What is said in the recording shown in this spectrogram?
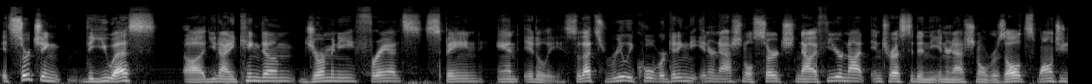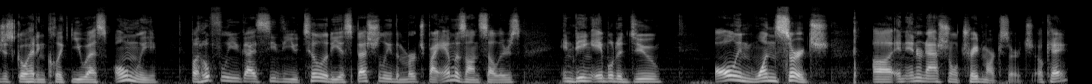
It's searching the U.S., uh, United Kingdom, Germany, France, Spain, and Italy. So that's really cool. We're getting the international search now. If you're not interested in the international results, why don't you just go ahead and click U.S. only? But hopefully, you guys see the utility, especially the merch by Amazon sellers in being able to do all in one search uh, an international trademark search. Okay.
